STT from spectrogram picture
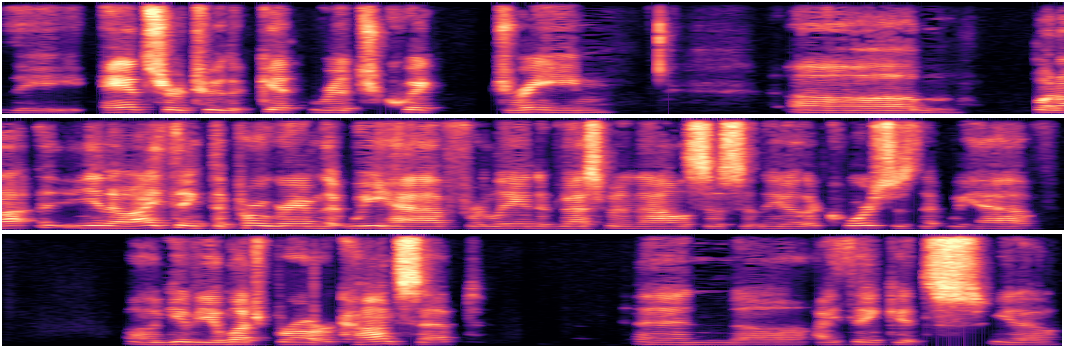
the answer to the get rich quick dream um, but I, you know i think the program that we have for land investment analysis and the other courses that we have uh, give you a much broader concept. And uh, i think it's you know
